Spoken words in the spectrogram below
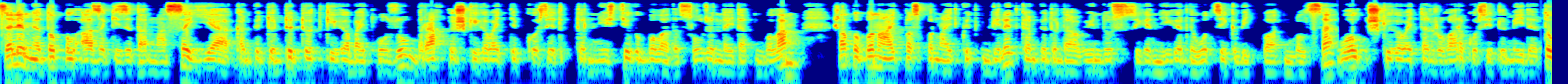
сәлем мен топ бұл аза kz арнасы иә компьютерде 4 гигабайт озу бірақ 3 гигабайт деп көрсетіп тұр. Не істеуге болады сол жөнінде айтатын боламын жалпы бұны айтпас бұрын айтып кеткім келеді. Компьютердағы windows деген егер де 32 бит болатын болса ол 3 гигабайттан жоғары көрсетілмейді. Тіпті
